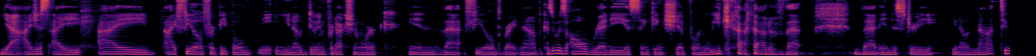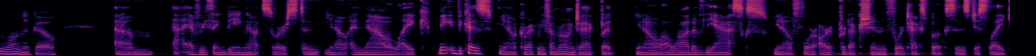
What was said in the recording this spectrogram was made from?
yeah i just i i i feel for people you know doing production work in that field right now because it was already a sinking ship when we got out of that that industry you know not too long ago. Um everything being outsourced and you know and now like because you know correct me if i'm wrong jack but you know a lot of the asks you know for art production for textbooks is just like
